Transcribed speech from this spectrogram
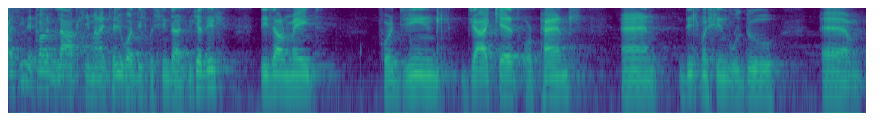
I think they call him lap seam, and I tell you what this machine does. Look at this. These are made for jeans, jacket, or pants. And this machine will do um,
